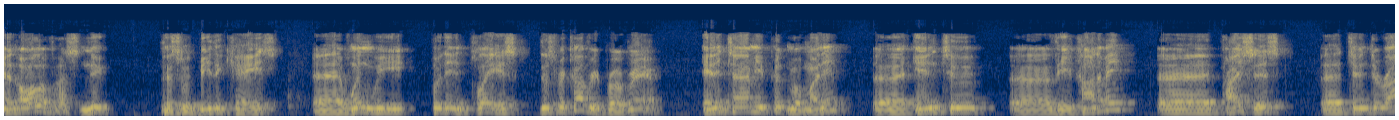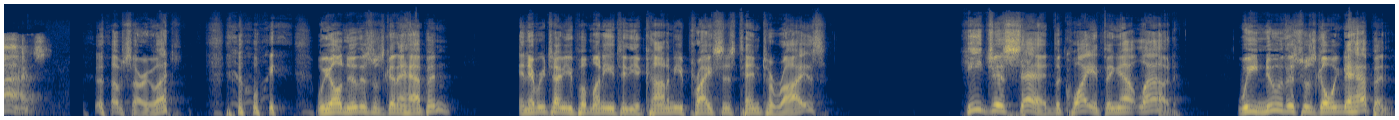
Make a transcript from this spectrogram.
and all of us knew this would be the case uh, when we put in place this recovery program. Anytime you put more money uh, into uh, the economy, uh, prices uh, tend to rise. I'm sorry, what? we, we all knew this was going to happen? And every time you put money into the economy, prices tend to rise? He just said the quiet thing out loud. We knew this was going to happen.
